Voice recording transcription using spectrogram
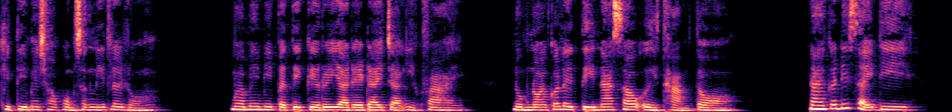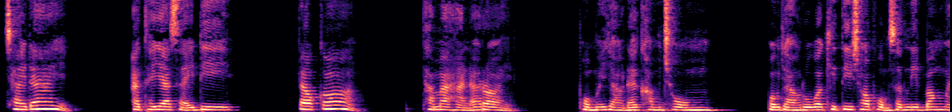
คิตตี้ไม่ชอบผมสักนิดเลยเหรอ เมื่อไม่มีปฏิกิริยาใด ๆ จากอีกฝ่าย หนุ่มน้อยก็เลยตีหน้าเศร้าเอ่ยถามต่อ นายก็นิสัยดี ใช้ได้ อัธยาศัยดี แล้วก็ทำอาหารอร่อย ผมไม่อยากได้คำชม ผมอยากรู้ว่าคิตตี้ชอบผมสักนิดบ้างไหม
